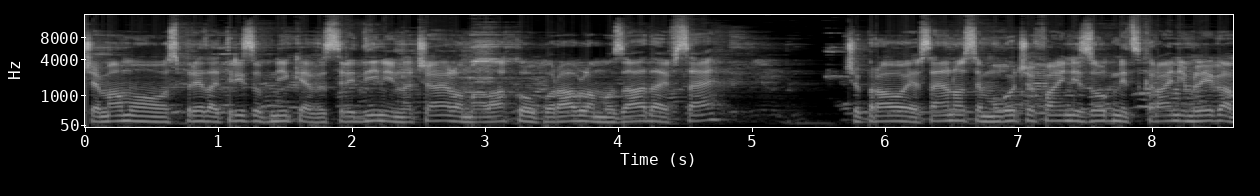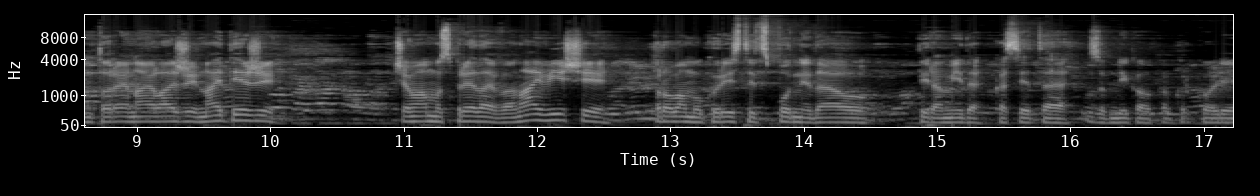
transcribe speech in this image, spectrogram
Če imamo spredaj tri zobnike v sredini, načeloma lahko uporabljamo zadaj vse. Čeprav je vseeno se mogoče fajn izogniti skrajnim legam, torej najlažji, najtežji. Če imamo spredaj v najvišji, probamo koristiti spodnji del piramide, kasete, zobnikov, kakorkoli.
